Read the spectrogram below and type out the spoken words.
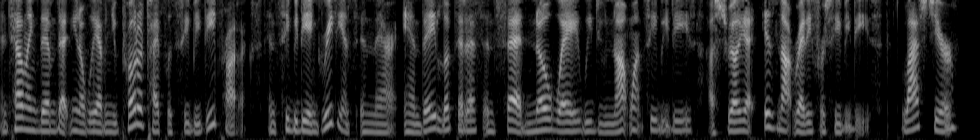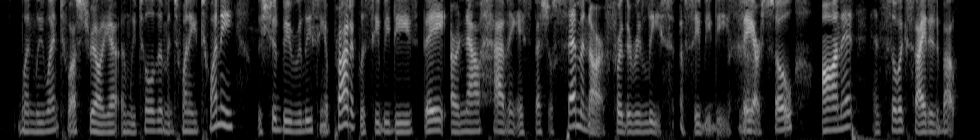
and telling them that, you know, we have a new prototype with CBD products and CBD ingredients in there. And they looked at us and said, no way, we do not want CBDs. Australia is not ready for CBDs. Last year, when we went to Australia and we told them in 2020 we should be releasing a product with CBDs, they are now having a special seminar for the release of CBDs. They are so on it and so excited about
